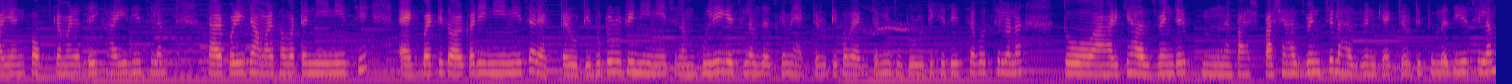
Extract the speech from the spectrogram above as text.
আরিয়ানকে অফ ক্যামেরাতেই খাইয়ে দিয়েছিলাম। তারপরে যে আমার খাবারটা নিয়ে নিয়েছি, এক বাটি তরকারি নিয়ে নিয়েছি আর একটা রুটি। দুটো রুটি নিয়ে নিয়েছিলাম। ভুলেই গেছিলাম যে আজকে আমি একটা রুটি খাব। একদমই দুটো রুটি খেতে ইচ্ছা করছিল না। তো আর কি হাজব্যান্ডের পাশে হাজব্যান্ড ছিল হাজব্যান্ডকে একটা রুটি তুলে দিয়েছিলাম।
